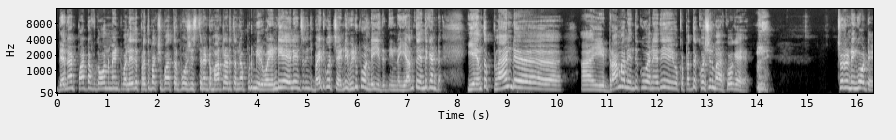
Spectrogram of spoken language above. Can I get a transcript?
they are not part of government వాళ్ళు ఏదో ప్రతిపక్ష పాత్ర పోషిస్తున్నట్టు మాట్లాడుతున్నప్పుడు మీరు ఎన్డీఏ అలయన్స్ నుంచి బయటకు వచ్చేయండి విడిపోండి. ఇది ఎంత ఎందుకంటే? ఈ ఎంత ప్లాన్డ్ ఈ డ్రామాలు ఎందుకు అనేది ఒక పెద్ద క్వశ్చన్ మార్క్ ఓకే. చూడండి ఇంకోటి.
